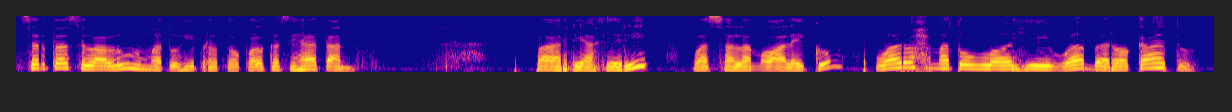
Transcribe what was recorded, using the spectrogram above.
serta selalu mematuhi protokol kesehatan. Pak Ardi akhiri. Wassalamualaikum warahmatullahi wabarakatuh.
